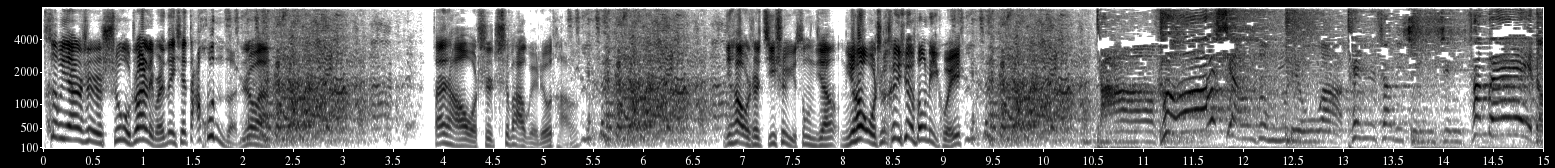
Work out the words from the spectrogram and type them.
特别像是《水浒传》里边那些大混子，你知道吧？大家好，我是赤发鬼刘唐。你好，我是及时雨宋江。你好，我是黑旋风李逵。大河向东流啊，天上的星星参北斗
